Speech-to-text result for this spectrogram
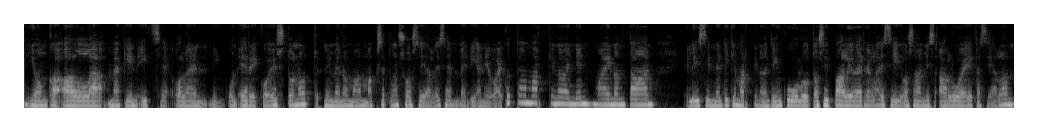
jonka alla mäkin itse olen niin kuin erikoistunut nimenomaan maksetun sosiaalisen median ja vaikuttajamarkkinoinnin mainontaan – Eli sinne digimarkkinointiin kuuluu tosi paljon erilaisia osaamisalueita. Siellä on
